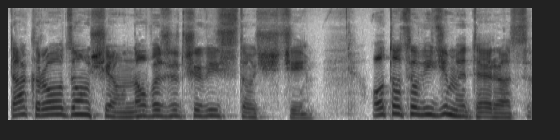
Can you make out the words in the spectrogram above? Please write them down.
Tak rodzą się nowe rzeczywistości. Oto co widzimy teraz.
